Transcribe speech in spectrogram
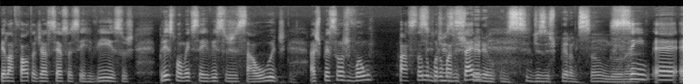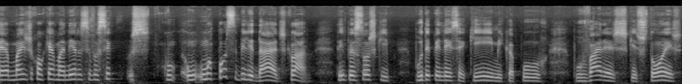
pela falta de acesso a serviços, principalmente serviços de saúde, as pessoas vão passando se por uma série se desesperançando, né? Sim, é, é, mas de qualquer maneira, se você uma possibilidade, claro, tem pessoas que por dependência química, por, por várias questões,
